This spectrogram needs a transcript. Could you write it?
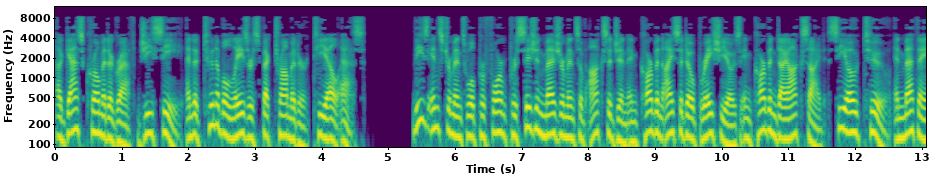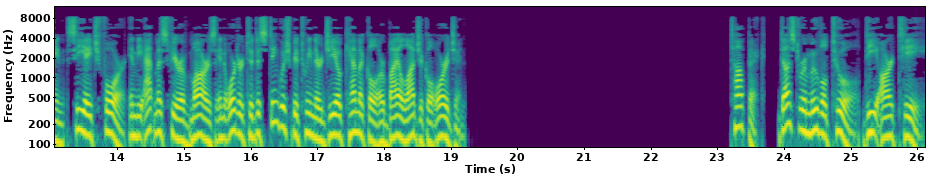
a gas chromatograph (GC), and a tunable laser spectrometer (TLS). These instruments will perform precision measurements of oxygen and carbon isotope ratios in carbon dioxide (CO2) and methane (CH4) in the atmosphere of Mars in order to distinguish between their geochemical or biological origin. Dust Removal Tool (DRT).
